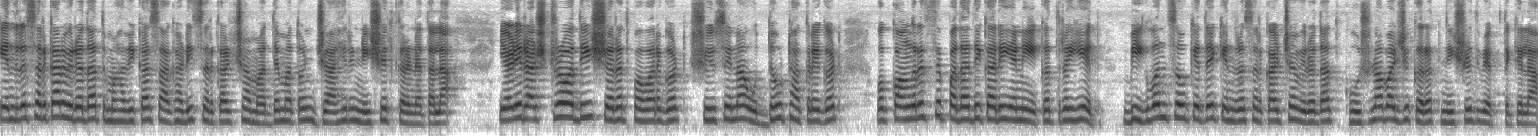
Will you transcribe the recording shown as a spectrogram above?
केंद्र सरकार विरोधात महाविकास आघाडी सरकारच्या माध्यमातून जाहीर निषेध करण्यात आला. यावेळी राष्ट्रवादी शरद पवार गट शिवसेना उद्धव ठाकरे गट व काँग्रेसचे पदाधिकारी यांनी एकत्र येत भिगवन चौक येथे केंद्र सरकारच्या विरोधात घोषणाबाजी करत निषेध व्यक्त केला.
